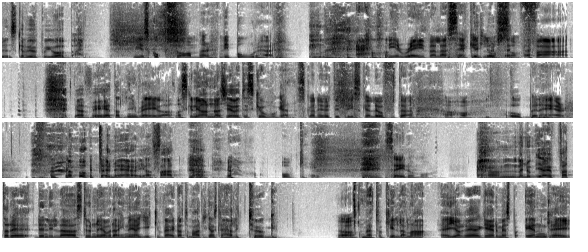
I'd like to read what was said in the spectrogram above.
Nu ska vi upp och jobba. Vi är skogssamer. Vi bor här. Äh, ni ravear säkert loss som fan. Jag vet att ni ravar. Vad ska ni annars göra ute i skogen? Ska ni ut i friska luften? Jaha, open air. Open air, jag fattar. Okej. Säg no more. Men de, jag uppfattade den lilla stunden jag var där innan jag gick iväg då, att de hade ett ganska härligt tugg, Ja. de här två killarna. Eh, Jag reagerade mest på en grej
